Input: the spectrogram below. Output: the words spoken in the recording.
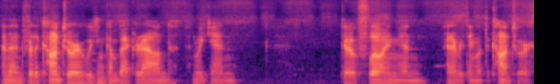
And then for the contour, we can come back around and we can go flowing and, and everything with the contour.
